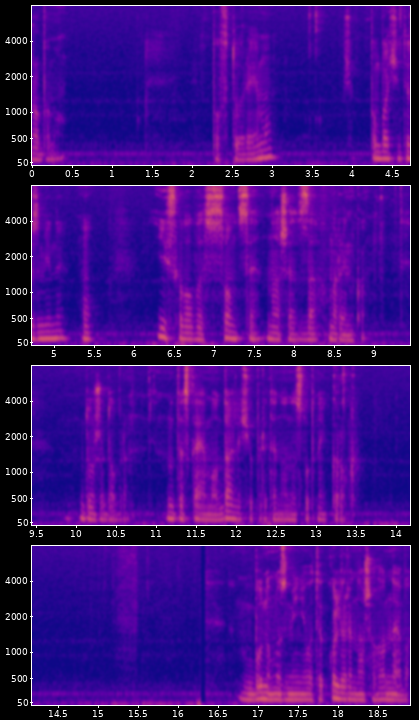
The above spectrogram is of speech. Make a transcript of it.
Робимо. Повторюємо, щоб побачити зміни. О. І сховало сонце наше за хмаринку. Дуже добре. Натискаємо далі, щоб перейти на наступний крок. Будемо змінювати кольори нашого неба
